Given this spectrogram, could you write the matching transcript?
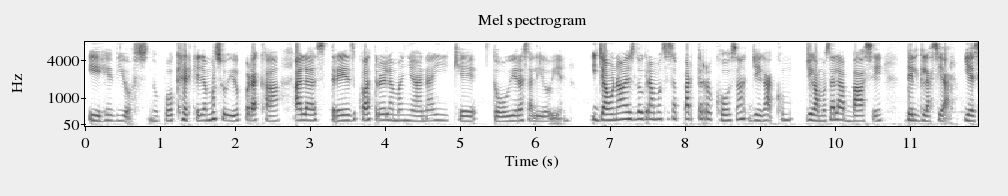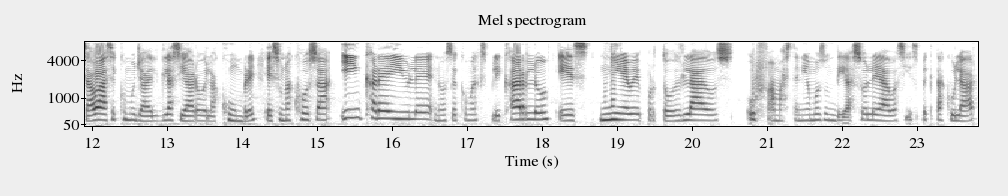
y dije, Dios, no puedo creer que hayamos subido por acá a las 3, 4 de la mañana y que todo hubiera salido bien. Y ya una vez logramos esa parte rocosa, llega como, llegamos a la base del glaciar. Y esa base, como ya del glaciar o de la cumbre, es una cosa increíble, no sé cómo explicarlo. Es nieve por todos lados, Uf, además teníamos un día soleado así espectacular.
